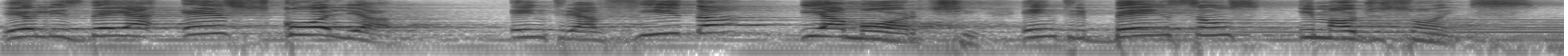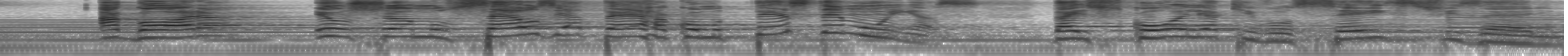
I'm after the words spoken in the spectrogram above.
eu lhes dei a escolha entre a vida e a morte, entre bênçãos e maldições. Agora eu chamo os céus e a terra como testemunhas da escolha que vocês fizerem.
